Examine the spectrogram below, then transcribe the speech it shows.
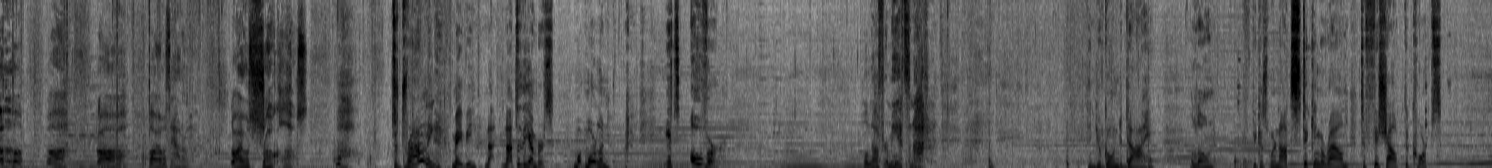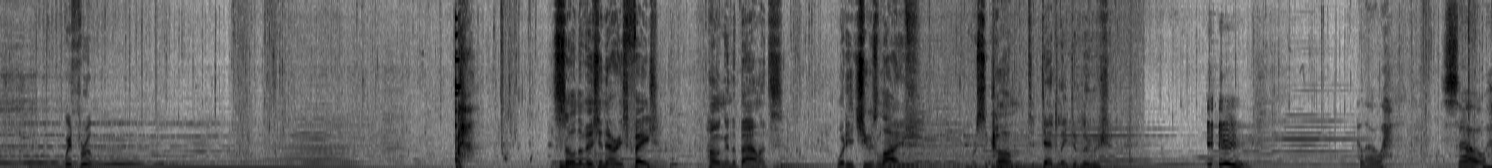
Oh, oh, oh, I almost had him. Oh, I was so close. To drowning, maybe. Not, not to the embers. M Morlund, it's over. Well, not for me, it's not. Then you're going to die. Alone. Because we're not sticking around to fish out the corpse. We're through. So the visionary's fate hung in the balance. Would he choose life or succumb to deadly delusion? Hello. So,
